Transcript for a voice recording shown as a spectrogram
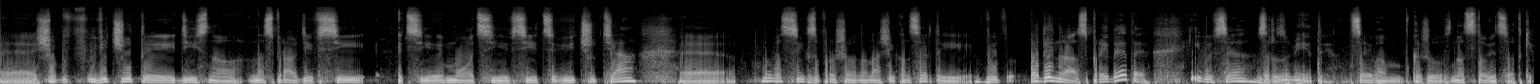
Е, щоб відчути дійсно насправді всі ці емоції, всі ці відчуття. Ми вас всіх запрошуємо на наші концерти. І ви один раз прийдете, і ви все зрозумієте. Це я вам кажу на 100%.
